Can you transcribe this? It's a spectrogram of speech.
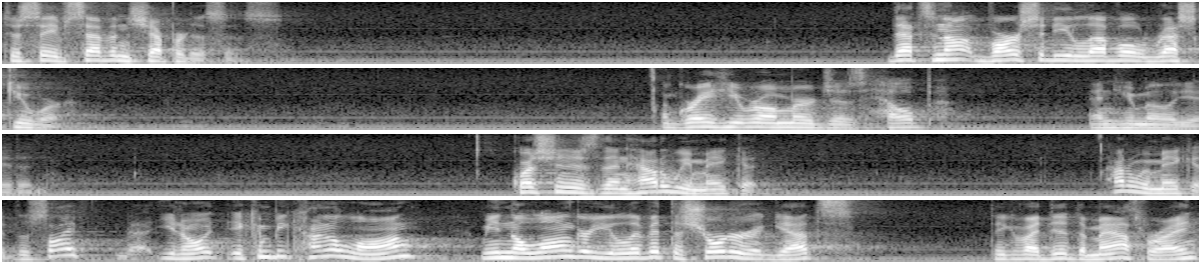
to save seven shepherdesses. That's not varsity level rescuer. A great hero emerges, help and humiliated. Question is then, how do we make it? How do we make it? This life, you know, it, it can be kind of long. I mean, the longer you live it, the shorter it gets. I think if I did the math right.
